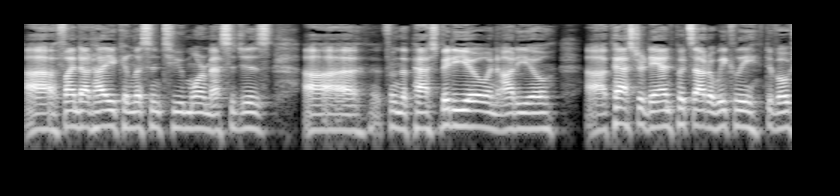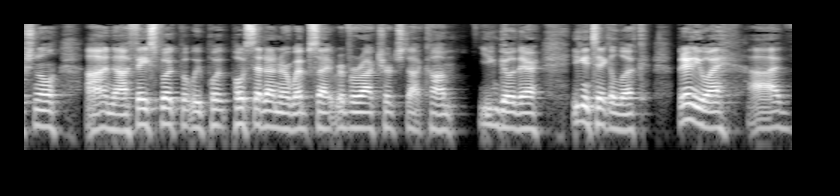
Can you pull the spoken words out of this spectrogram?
uh, find out how you can listen to more messages uh, from the past video and audio. Uh, Pastor Dan puts out a weekly devotional on uh, Facebook, but we put, post that on our website, riverrockchurch.com. You can go there. You can take a look. But anyway, I've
